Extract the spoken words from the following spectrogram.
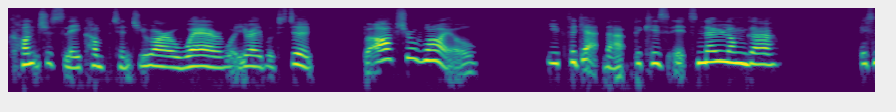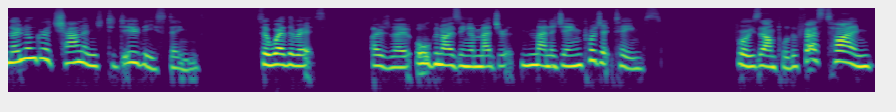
consciously competent. You are aware of what you're able to do. But after a while, you forget that because it's no longer it's no longer a challenge to do these things. So whether it's, I don't know, organizing and managing project teams, for example, the first time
